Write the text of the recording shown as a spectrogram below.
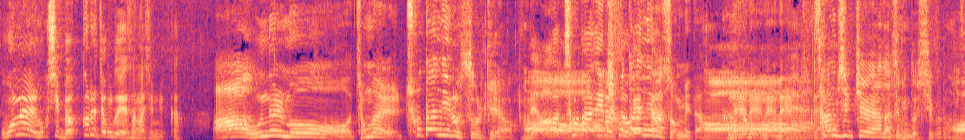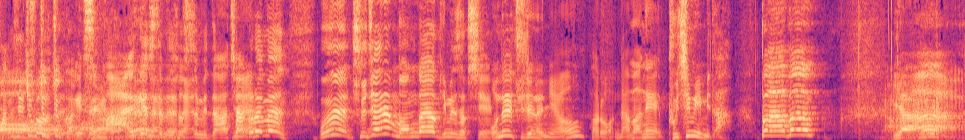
오늘 혹시 몇 그릇 정도 예상하십니까? 아 오늘 뭐 정말 초 단위로 쏠게요. 네, 어, 초 단위로 초 단위로 쏘겠다. 쏩니다. 네네네네. 어. 30 30초에 하나 정도씩으로. 어. 30초 쭉쭉쭉 가겠습니다. 아, 알겠습니다. 네네네네. 좋습니다. 자, 네. 그러면 오늘 주제는 뭔가요, 김인석 씨? 오늘 주제는요, 바로 나만의 부심입니다. 빠밤! 야,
